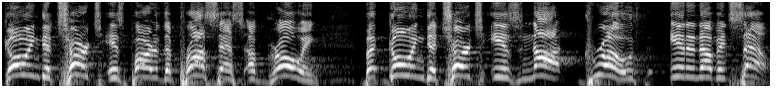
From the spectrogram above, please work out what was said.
Going to church is part of the process of growing, but going to church is not growth in and of itself.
